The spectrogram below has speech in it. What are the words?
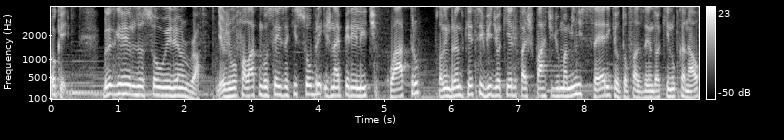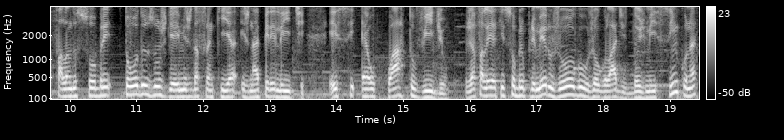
Ok, beleza guerreiros, eu sou o William Roth e hoje eu vou falar com vocês aqui sobre Sniper Elite 4 só lembrando que esse vídeo aqui ele faz parte de uma minissérie que eu tô fazendo aqui no canal falando sobre todos os games da franquia Sniper Elite. Esse é o quarto vídeo. Já falei aqui sobre o primeiro jogo, o jogo lá de 2005, né?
